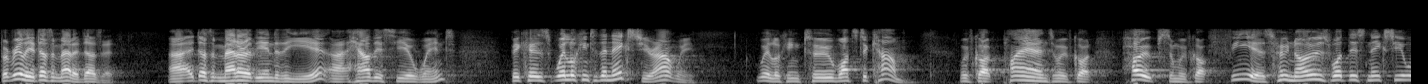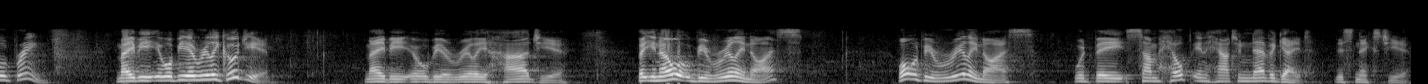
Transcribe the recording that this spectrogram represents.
but really, it doesn't matter, does it? Uh, it doesn't matter at the end of the year uh, how this year went because we're looking to the next year, aren't we? We're looking to what's to come. We've got plans and we've got hopes and we've got fears. Who knows what this next year will bring? Maybe it will be a really good year. Maybe it will be a really hard year. But you know what would be really nice? What would be really nice would be some help in how to navigate this next year.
